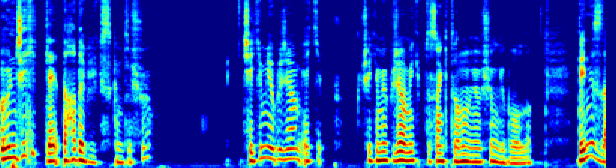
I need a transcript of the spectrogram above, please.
öncelikle daha da büyük sıkıntı şu. Çekim yapacağım ekip. Çekim yapacağım ekip de sanki tanımıyormuşum gibi oldu. Deniz'le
